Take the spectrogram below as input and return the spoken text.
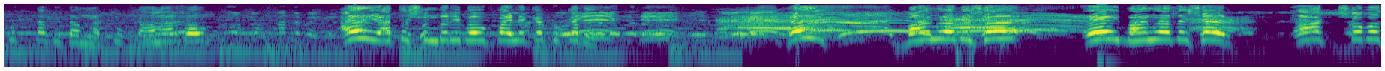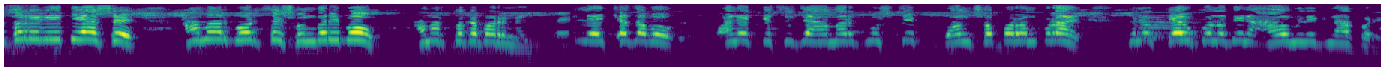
টুকটা দিতাম না, টুকটা আমার বউ। এই, এত সুন্দরী বউ পাইলে কে টুকটা দেয়? এই, বাংলাদেশে, এই বাংলাদেশের একশো বছরের ইতিহাসে আমার বর্ষে সুন্দরী বউ আমার চোখে পড়ে নাই। লিখে যাব অনেক কিছু যে আমার গোষ্ঠী বংশ পরম্পরায় যেন কেউ কোনোদিন আওয়ামী লীগ না করে।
